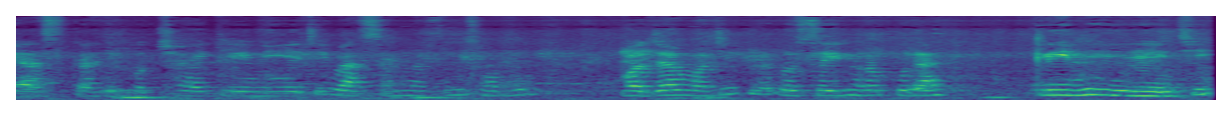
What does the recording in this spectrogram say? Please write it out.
गैस का पोछा क्लीन बासन बासन सब मजा मजी पूरा रोष घर पूरा क्लीन हो जाए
